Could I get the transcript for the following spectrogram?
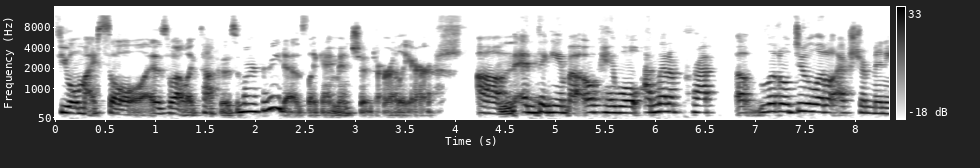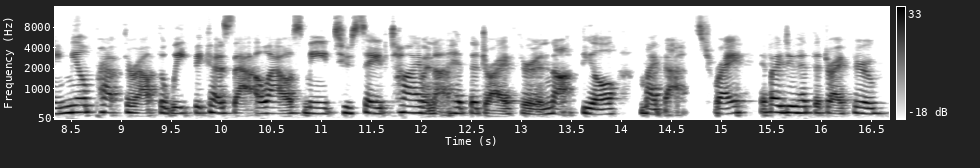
fuel my soul as well like tacos and margaritas like i mentioned earlier. Um, and thinking about okay well i'm going to prep a little do a little extra mini meal prep throughout the week because that allows me to save time and not hit the drive through and not feel my best right? If i do hit the drive through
